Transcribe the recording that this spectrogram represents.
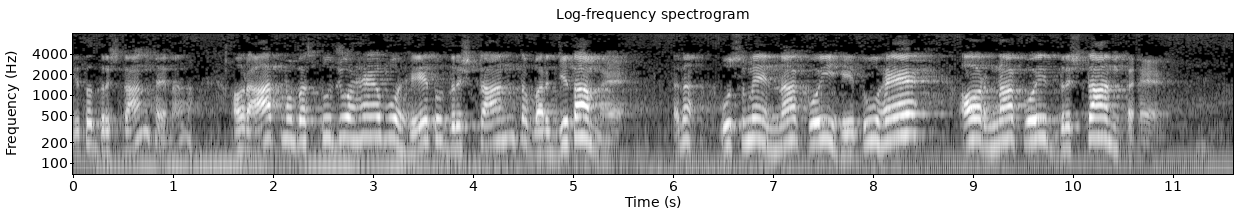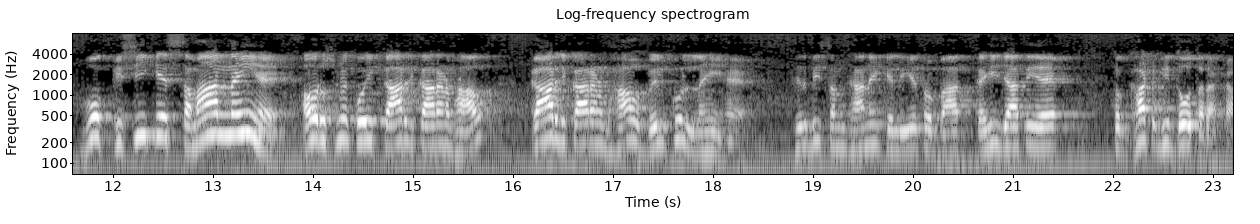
ये तो दृष्टांत है ना? और आत्म वस्तु जो है, वो हेतु दृष्टांत वर्जितम है है ना? उसमें न कोई हेतु है और न कोई दृष्टांत है। वो किसी के समान नहीं है और उसमें कोई कार्य कारण भाव, कार्य कारण भाव बिल्कुल नहीं है। फिर भी समझाने के लिए तो बात कही जाती है तो घट भी दो तरह का।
